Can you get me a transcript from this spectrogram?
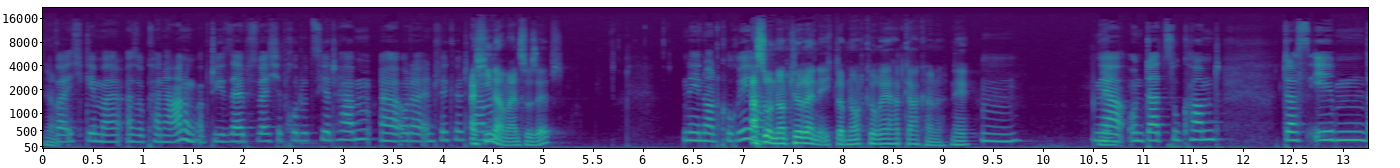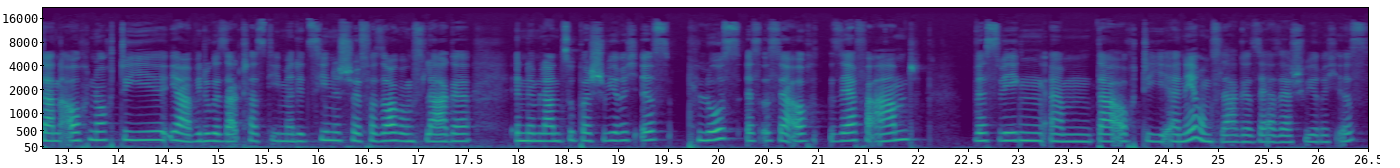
Ja. Weil ich gehe mal, also keine Ahnung, ob die selbst welche produziert haben äh, oder entwickelt haben. China meinst du selbst? Nee, Nordkorea. Ach so, Nordkorea, nee, ich glaube, Nordkorea hat gar keine. Nee. Nee. Ja, und dazu kommt, dass eben dann auch noch die, ja, wie du gesagt hast, die medizinische Versorgungslage in dem Land super schwierig ist. Plus, es ist ja auch sehr verarmt, weswegen ähm, da auch die Ernährungslage sehr, sehr schwierig ist.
